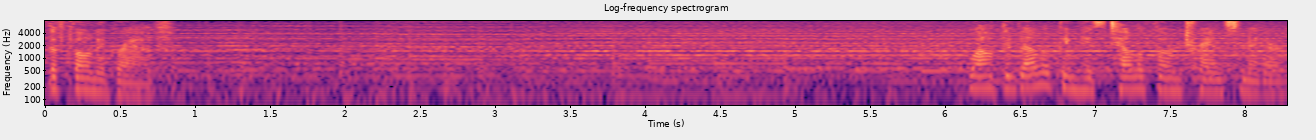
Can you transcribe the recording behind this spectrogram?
The phonograph. While developing his telephone transmitter,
